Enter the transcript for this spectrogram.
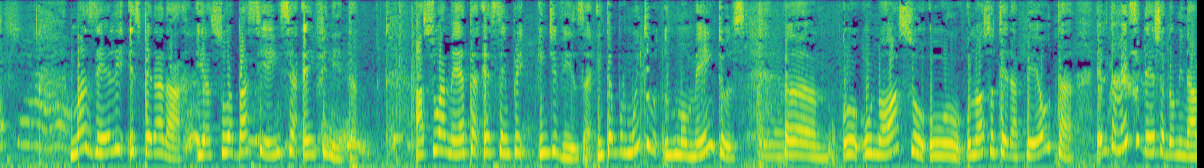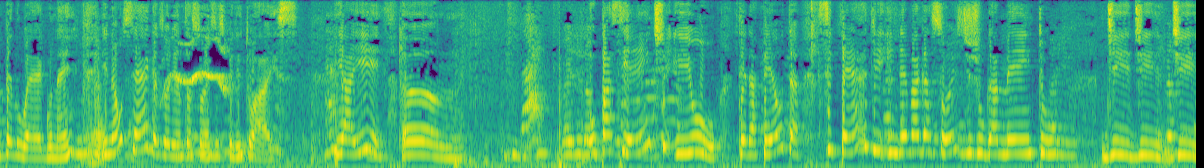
mas ele esperará e a sua paciência é infinita. A sua meta é sempre indivisa. Então, por muitos momentos, uh, o, o, nosso, o, o, nosso terapeuta, ele também se deixa dominar pelo ego, né? E não segue as orientações espirituais. E aí, uh, o paciente e o terapeuta se perde em devagações de julgamento, de, de, de,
